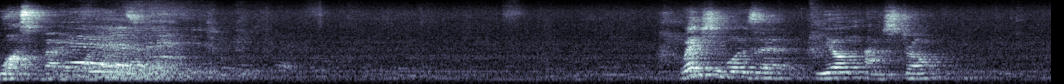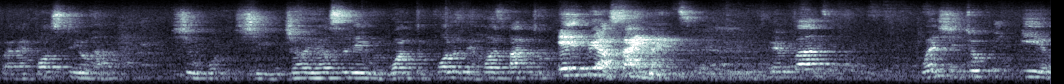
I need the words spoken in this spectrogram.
was very important. When she was uh, young and strong, when I first knew her, she, she joyously would want to follow the husband to every assignment. In fact, when she took ill,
